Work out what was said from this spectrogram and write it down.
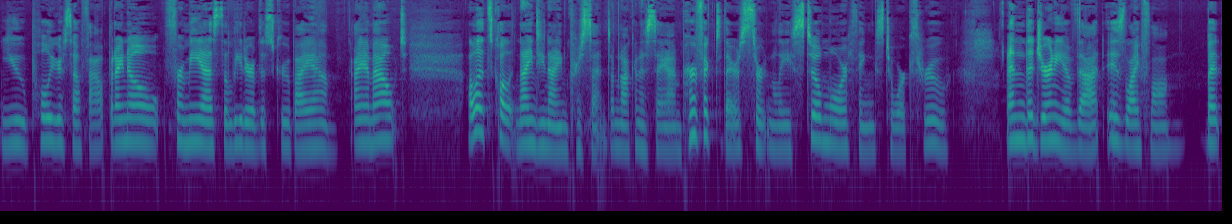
you pull yourself out. But I know for me, as the leader of this group, I am. I am out let's call it 99%. I'm not going to say I'm perfect. There's certainly still more things to work through. And the journey of that is lifelong. But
